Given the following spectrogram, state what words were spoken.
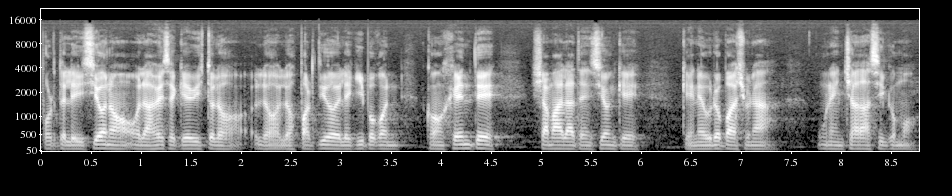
por televisión o, las veces que he visto los partidos del equipo con, con gente, llama la atención que, que en Europa hay una, una hinchada así como,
